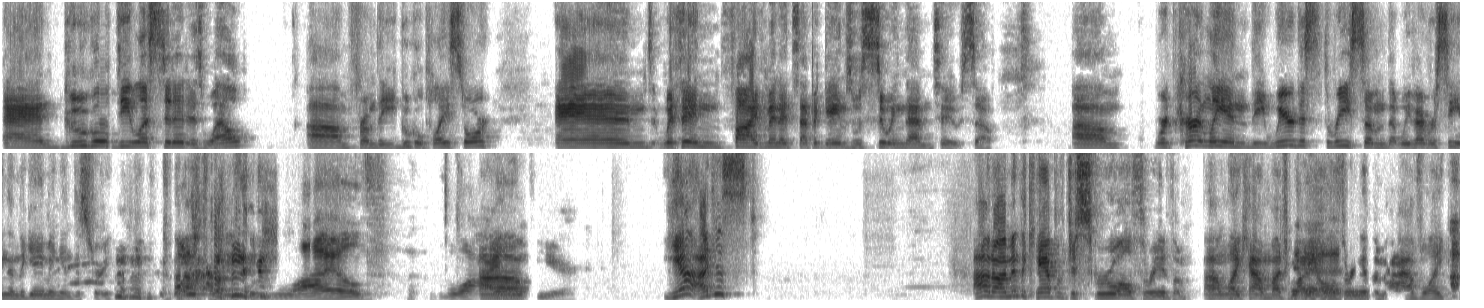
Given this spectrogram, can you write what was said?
And Google delisted it as well um, from the Google Play Store and within five minutes, Epic Games was suing them too. So um, we're currently in the weirdest threesome that we've ever seen in the gaming industry. wild, wild um, year. Yeah, I just. I don't know. I'm in the camp of just screw all three of them. I don't like how much money all three of them have. Like, I,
